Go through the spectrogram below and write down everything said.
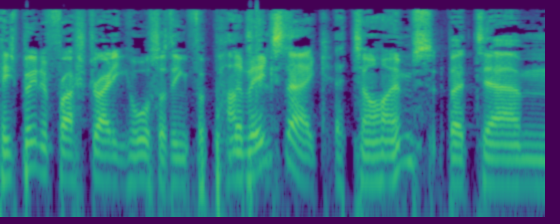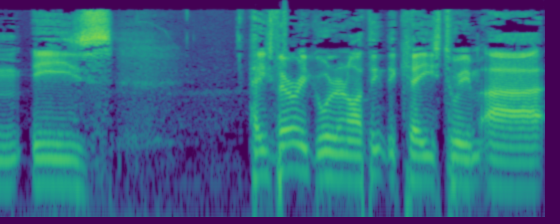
He's been a frustrating horse, I think, for punters. The big snake at times, but um, he's he's very good, and I think the keys to him are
